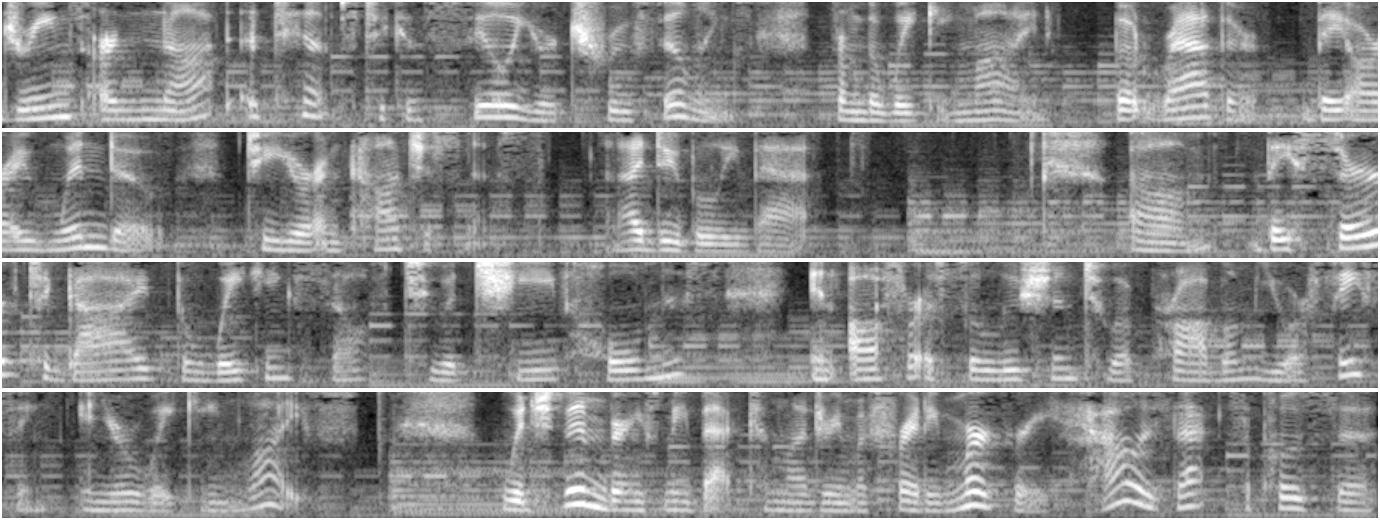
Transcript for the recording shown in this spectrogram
Dreams are not attempts to conceal your true feelings from the waking mind, but rather they are a window to your unconsciousness. And I do believe that. Um, they serve to guide the waking self to achieve wholeness and offer a solution to a problem you are facing in your waking life. Which then brings me back to my dream of Freddie Mercury. How is that supposed to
